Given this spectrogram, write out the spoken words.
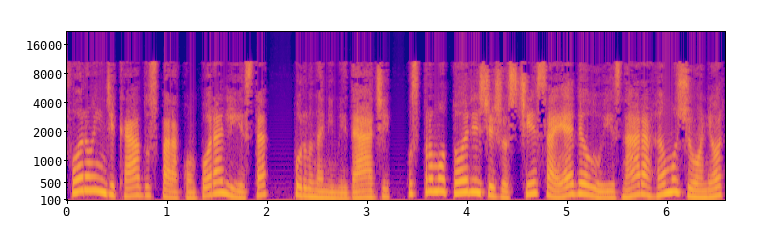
foram indicados para compor a lista, por unanimidade, os promotores de justiça Edel Luiz Nara Ramos Júnior,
